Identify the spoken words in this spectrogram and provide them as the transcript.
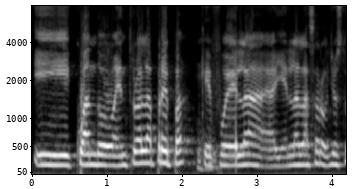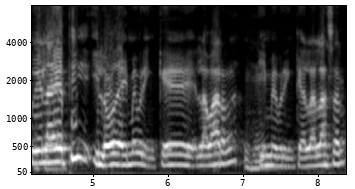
Y cuando entro a la prepa, que fue la, ahí en la Lázaro, yo estuve en la ETI y luego de ahí me brinqué la barda y me brinqué a la Lázaro.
